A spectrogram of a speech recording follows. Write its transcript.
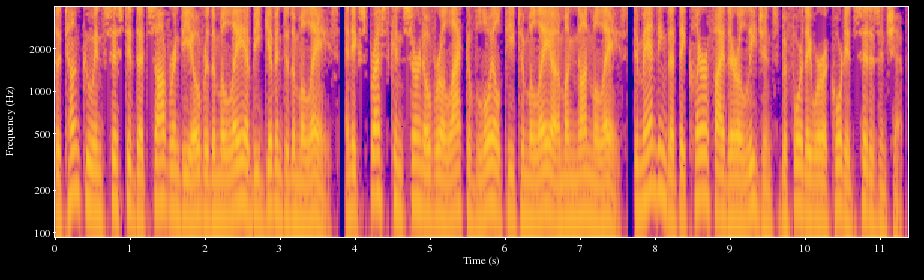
the Tunku insisted that sovereignty over the Malaya be given to the Malays, and expressed concern over a lack of loyalty to Malaya among non-Malays, demanding that they clarify their allegiance before they were accorded citizenship.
